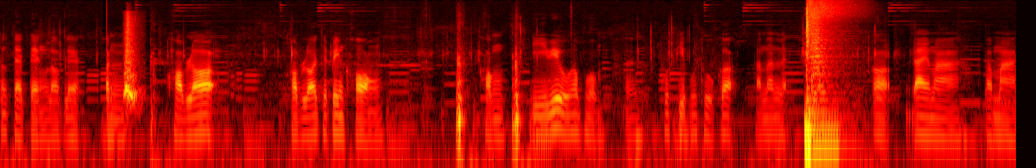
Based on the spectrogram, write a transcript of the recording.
ตั้งแต่แต่งรอบแรกขอบล้อ ขอบล้อจะเป็นของของดีวิวครับผมเออพูดผิดพูดถูกก็ตามนั้นแหละ ก็ได้มาประมาณ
